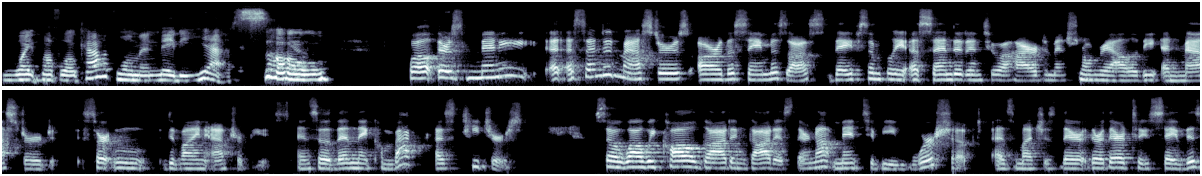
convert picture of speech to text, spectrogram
white buffalo calf woman maybe yes so well there's many ascended masters are the same as us. They've simply ascended into a higher dimensional reality and mastered certain divine attributes. And so then they come back as teachers. So while we call god and goddess they're not meant to be worshiped as much as they're they're there to say this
